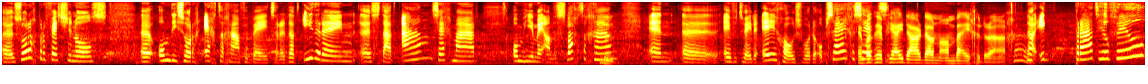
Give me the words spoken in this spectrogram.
eh, zorgprofessionals, eh, om die zorg echt te gaan verbeteren. Dat iedereen staat aan, zeg maar, om hiermee aan de slag te gaan. En eh, eventuele ego's worden opzij gezet. En wat heb jij daar dan aan bijgedragen? Nou, ik praat heel veel,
